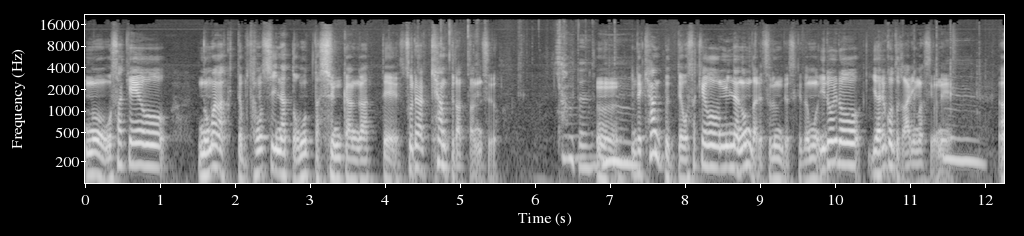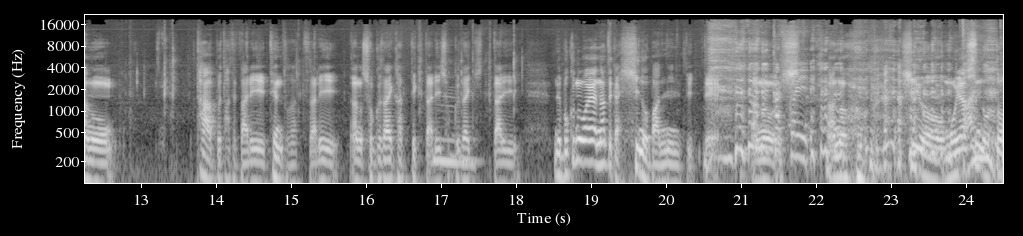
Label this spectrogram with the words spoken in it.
もうお酒を飲まなくても楽しいなと思った瞬間があってそれはキャンプだったんですよ。キャンプ？うんでキャンプってお酒をみんな飲んだりするんですけどもいろいろやることがありますよね。あのタープ立てたりテント立てたりあの食材買ってきたり食材切ったり。で僕の場合はなぜか火の番人って言って あの あの火を燃やすのと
